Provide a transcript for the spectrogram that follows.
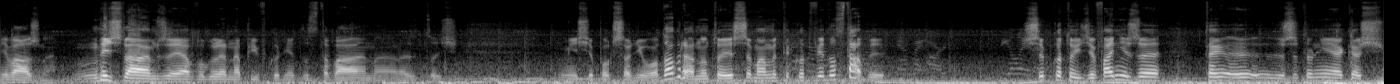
Nieważne. Myślałem, że ja w ogóle na piwko nie dostawałem, ale coś mi się pokrzaniło. Dobra, no to jeszcze mamy tylko dwie dostawy. Szybko to idzie. Fajnie, że, te, że to nie jakaś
